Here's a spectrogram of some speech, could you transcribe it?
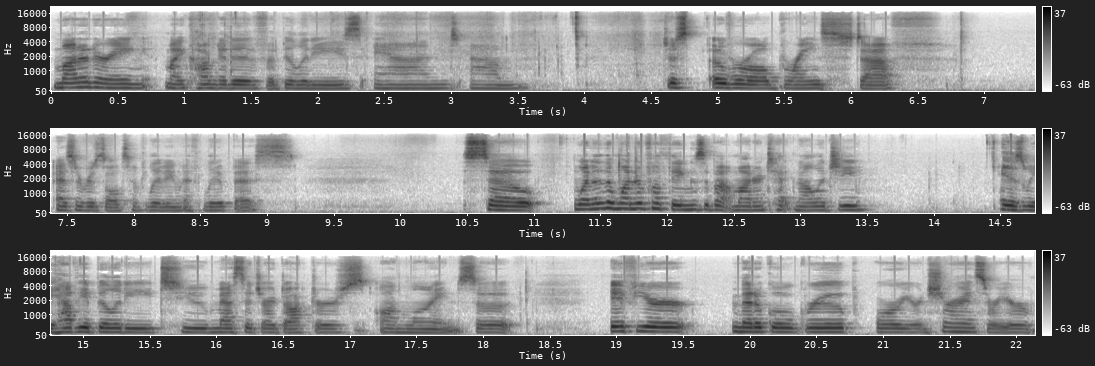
monitoring my cognitive abilities and um, just overall brain stuff as a result of living with lupus. So, one of the wonderful things about modern technology is we have the ability to message our doctors online. So, if you're medical group or your insurance or your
